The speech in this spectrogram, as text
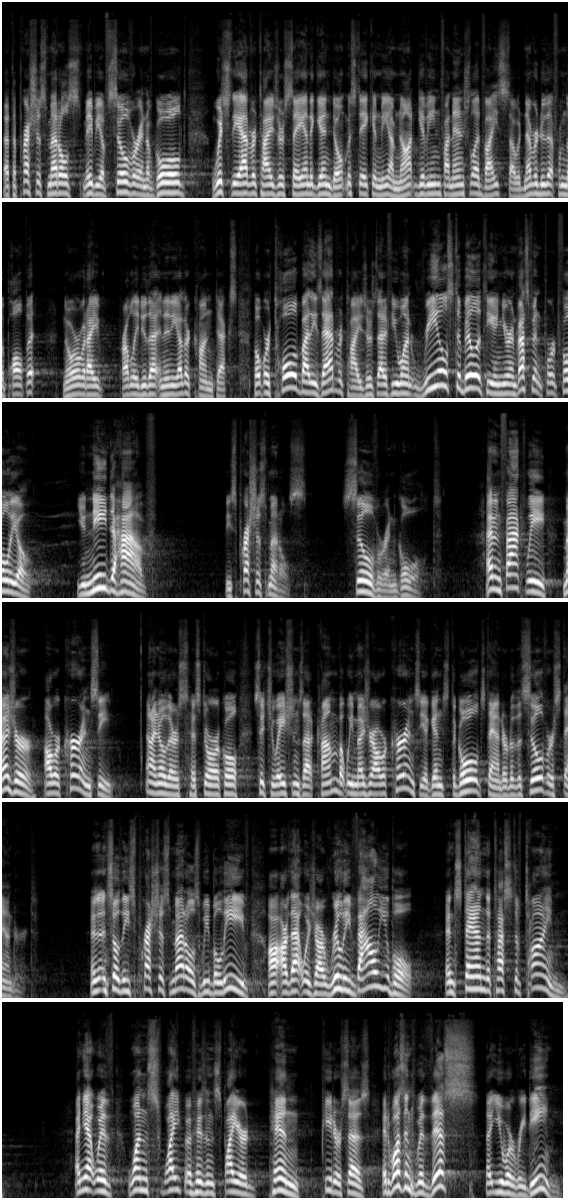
that the precious metals, maybe of silver and of gold, which the advertisers say, and again, don't mistake in me, I'm not giving financial advice. I would never do that from the pulpit, nor would I probably do that in any other context. But we're told by these advertisers that if you want real stability in your investment portfolio, you need to have these precious metals, silver and gold. And in fact, we measure our currency and I know there's historical situations that come, but we measure our currency against the gold standard or the silver standard. And, and so these precious metals, we believe, are, are that which are really valuable and stand the test of time. And yet, with one swipe of his inspired pen, Peter says, It wasn't with this that you were redeemed.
